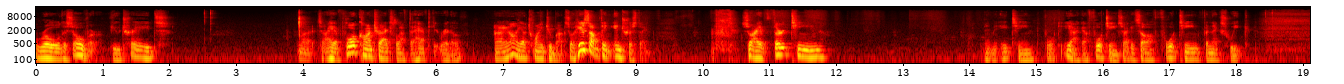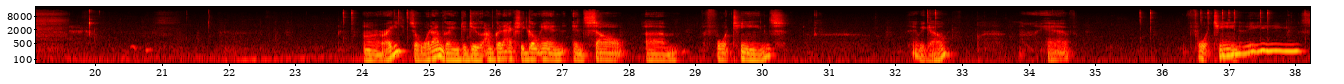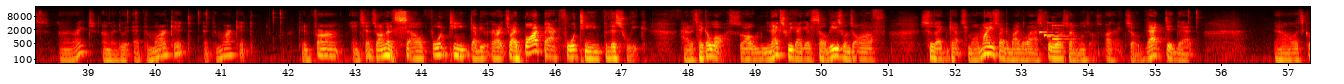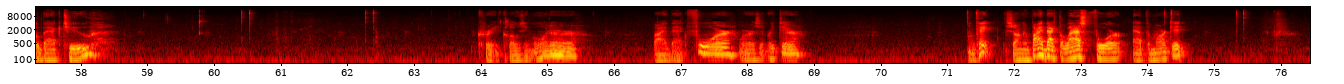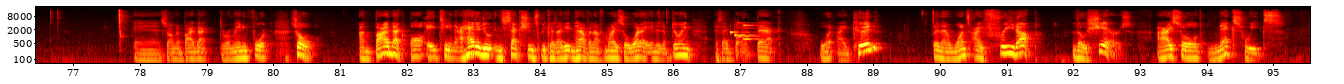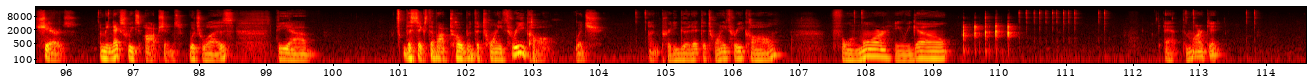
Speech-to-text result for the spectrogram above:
roll this over. View trades. All right, so I have four contracts left that I have to get rid of. I only have 22 bucks. So here's something interesting. So I have 13, maybe 18, 14. Yeah, I got 14. So I can sell 14 for next week. Alrighty, so what I'm going to do, I'm going to actually go in and sell um, 14s. There we go. I have 14 of these. All right, I'm to do it at the market, at the market, confirm, and send. So I'm to sell 14 W. All right, so I bought back 14 for this week. Had to take a loss. So next week I got to sell these ones off so that I can get some more money so I can buy the last four so I don't lose those. All right, so that did that. Now let's go back to create closing order, buy back four. Where is it? Right there. Okay, so I'm going to buy back the last four at the market. And so I'm going to buy back the remaining four. So I'm buying back all 18. I had to do it in sections because I didn't have enough money. So what I ended up doing is I bought back what I could. And then once I freed up those shares, I sold next week's shares. I mean, next week's options, which was the uh, the 6th of October, the 23 call, which I'm pretty good at the 23 call. Four more. Here we go. At the market.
